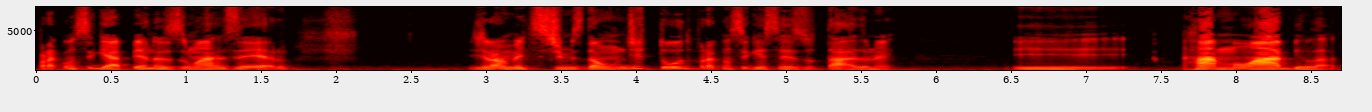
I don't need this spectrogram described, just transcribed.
para conseguir apenas 1x0. Geralmente os times dão um de tudo para conseguir esse resultado, né? E Ramon Ábila,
